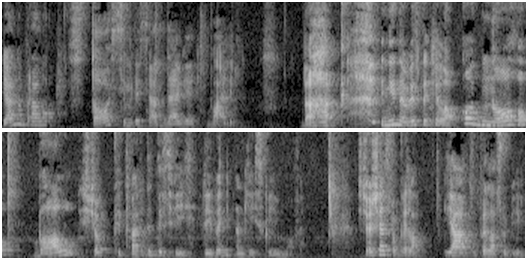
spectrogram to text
я набрала 179 балів. Так, мені не вистачило одного балу, щоб підтвердити свій рівень англійської мови. Що ж я зробила? Я купила собі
